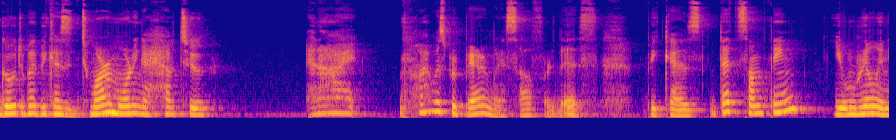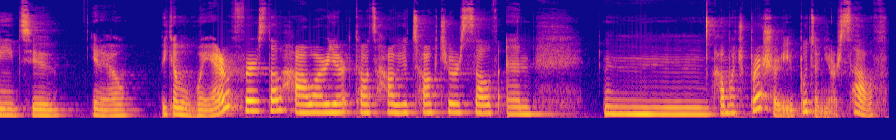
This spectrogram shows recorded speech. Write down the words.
go to bed because tomorrow morning I have to and I I was preparing myself for this because that's something you really need to, you know, become aware first of how are your thoughts, how you talk to yourself, and um, how much pressure you put on yourself.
